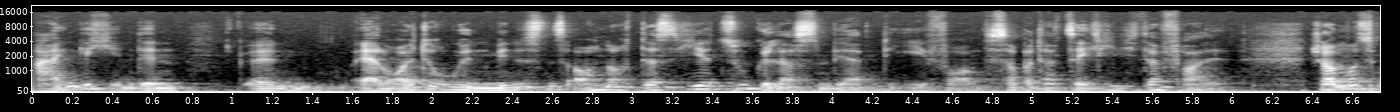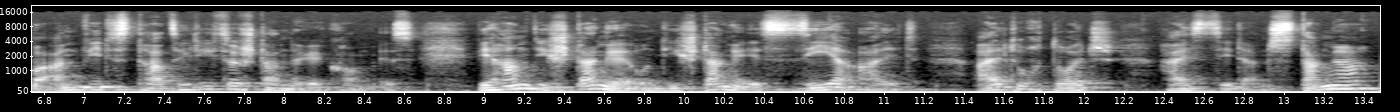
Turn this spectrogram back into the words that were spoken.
eigentlich in den äh, Erläuterungen mindestens auch noch das hier zugelassen werden, die E-Form. Das ist aber tatsächlich nicht der Fall. Schauen wir uns mal an, wie das tatsächlich zustande gekommen ist. Wir haben die Stange und die Stange ist sehr alt. Althochdeutsch heißt sie dann Stanger.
